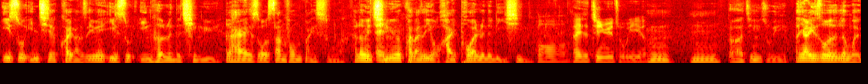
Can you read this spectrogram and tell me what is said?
艺术引起的快感是因为艺术迎合人的情欲。他还说三风败俗啊，他认为情欲跟快感是有害，欸、破坏人的理性。哦，他也是禁欲主义啊。嗯嗯，呃，禁欲主义。那亚里士多德认为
